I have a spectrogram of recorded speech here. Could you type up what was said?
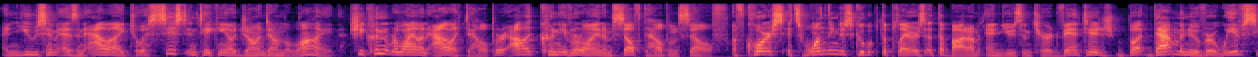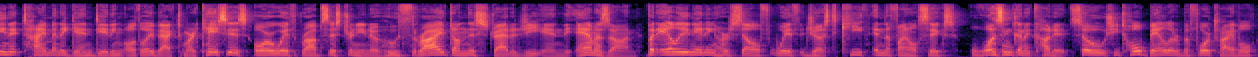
and use him as an ally to assist in taking out John down the line? She couldn't rely on Alec to help her, Alec couldn't even rely on himself to help himself. Of course, it's one thing to scoop up the players at the bottom and use them to your advantage, but that maneuver, we have seen it time and again dating all the way back to Marquesas or with Rob Cesternino, who thrived on this strategy in the Amazon. But alienating herself with just Keith in the final six wasn't going to cut it, so she told Baylor before Tribal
